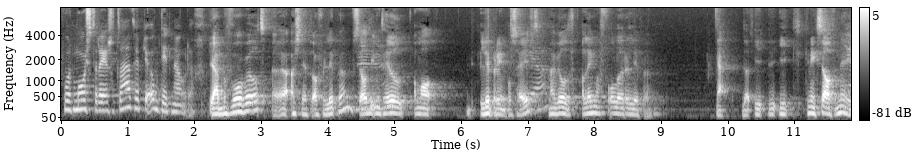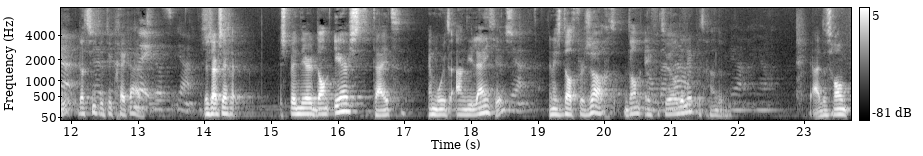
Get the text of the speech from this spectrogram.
voor het mooiste resultaat heb je ook dit nodig. Ja, bijvoorbeeld, eh, als je het hebt over lippen. Stel dat iemand heel allemaal liprimpels heeft, Ja. maar wil alleen maar vollere lippen. Ja, dat, je, knikt zelf nee, Ja. dat ziet er natuurlijk gek uit. Nee, dat, ja. Dus zou ik zeggen, spendeer dan eerst tijd en moeite aan die lijntjes. ja, En is dat verzacht, dan eventueel de lippen te gaan doen. ja, ja. Ja, dus gewoon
